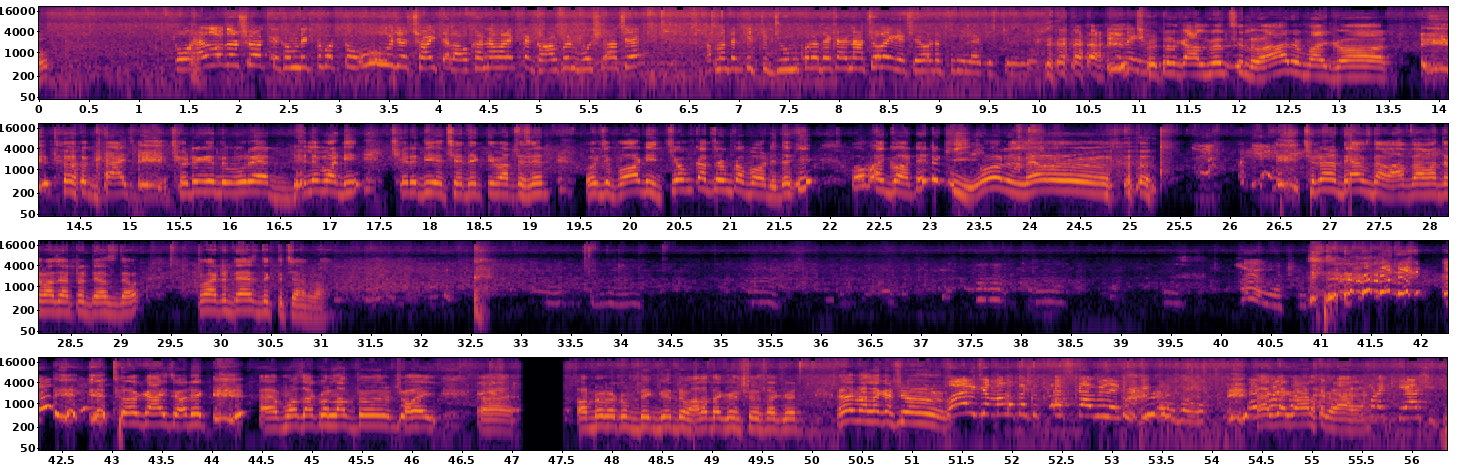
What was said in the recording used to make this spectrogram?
তো হ্যালো দর্শক এখন দেখতে পাচ্ছ ও যে ছয়তলা ওখানে আমার একটা গার্লফ্রেন্ড বসে আছে। আপনাদেরকে একটু জুম করে দেখায় না চলে গেছে ওটা তুমি স্টাইলে ছোটর গার্লফ্রেন্ড ছিল আরে মাই গড তো গাছ ছোট কিন্তু পুরো ঢেলে বডি ছেড়ে দিয়েছে দেখতে পাচ্ছেন? ওর যে বডি চমকা চমকা বডি দেখি? ও মাই গড এটা কি? ওর লো ছোট ড্যান্স দাও আমরা আমাদের মাঝে একটা ড্যান্স দাও। তোমার একটা ড্যান্স দেখতে চাই আমরা। তো গাইজ অনেক মজা করলাম তো সবাই অন্যরকম দেখবেন তো, ভালো থাকবেন, সুস্থ থাকবেন। এই মালাকাশো ওই যে মালাকা একটু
